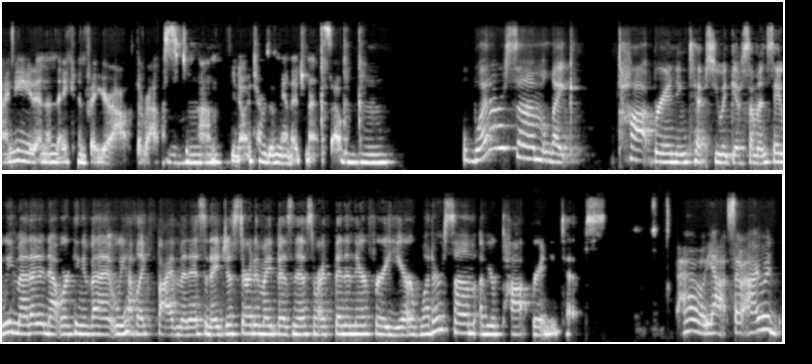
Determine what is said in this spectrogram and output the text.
I need and then they can figure out the rest, mm-hmm. um, you know, in terms of management. So, mm-hmm. what are some like top branding tips you would give someone? Say we met at a networking event, we have like five minutes, and I just started my business or I've been in there for a year. What are some of your top branding tips? Oh, yeah. So I would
